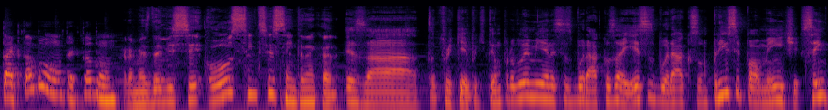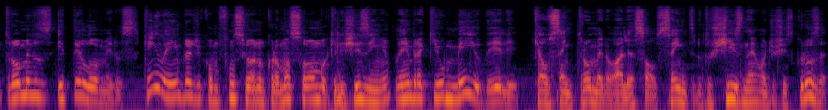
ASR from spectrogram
tá que tá bom, tá que tá bom. Cara, mas deve ser os 160, né, cara? Exato. Por quê? Porque tem um probleminha nesses buracos aí. Esses buracos são principalmente centrômeros e telômeros. Quem lembra de como funciona um cromossomo, aquele xizinho, lembra que o meio dele, que é o centrômero, olha só, o centro do X, né? Onde o X cruza,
